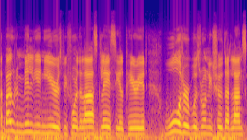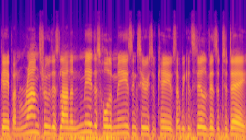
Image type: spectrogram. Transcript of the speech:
about a million years before the last glacial period. Water was running through that landscape and ran through this land and made this whole amazing series of caves that we can still visit today.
